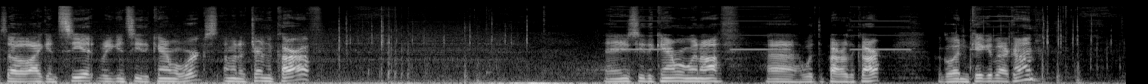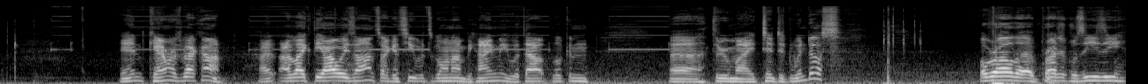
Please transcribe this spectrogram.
so I can see it. But you can see the camera works. I'm to turn the car off, and you see the camera went off uh, with the power of the car. I'll go ahead and kick it back on, and camera's back on. I, I like the always on, so I can see what's going on behind me without looking uh, through my tinted windows overall the project was easy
